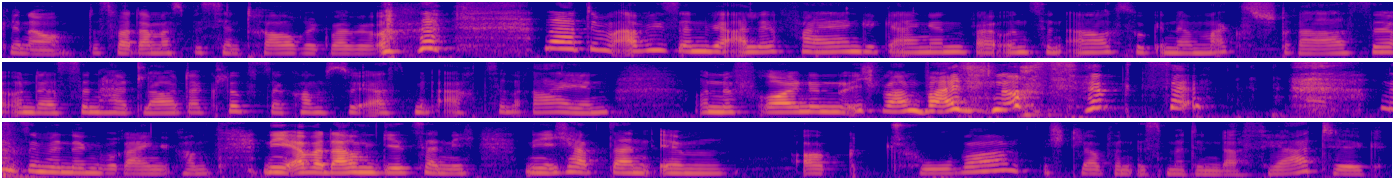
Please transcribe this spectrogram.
Genau, das war damals ein bisschen traurig, weil wir nach dem Abi sind wir alle feiern gegangen bei uns in Augsburg in der Maxstraße und das sind halt lauter Clubs, da kommst du erst mit 18 rein. Und eine Freundin und ich waren beide noch 17. Und dann sind wir nirgendwo reingekommen. Nee, aber darum geht es ja nicht. Nee, ich habe dann im Oktober, ich glaube, wann ist man denn da fertig?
